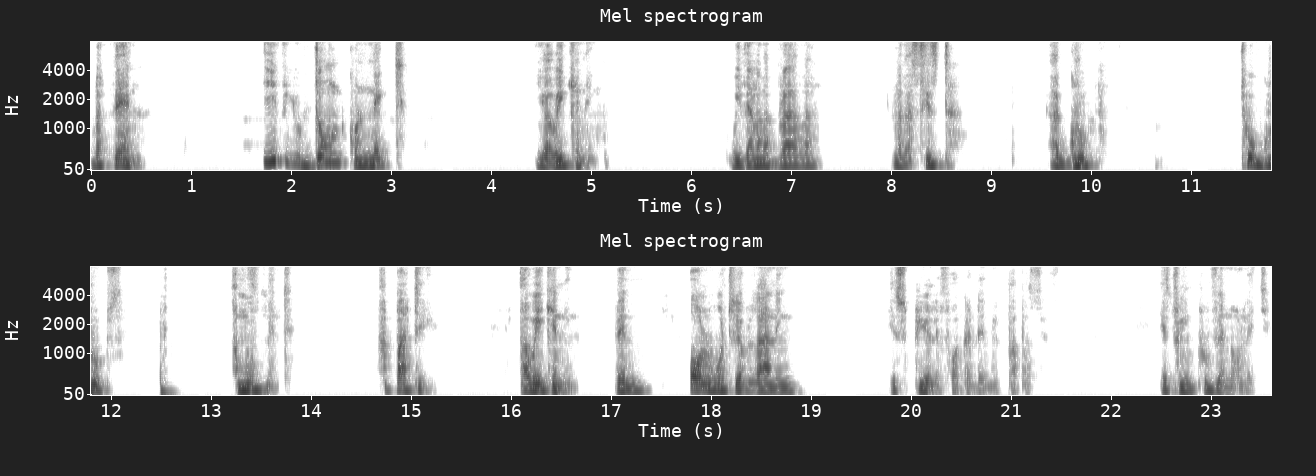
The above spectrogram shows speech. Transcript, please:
But then, if you don't connect your awakening with another brother, another sister, a group, two groups, a movement, a party, awakening, then all what you're learning is purely for academic purposes. Is to improve your knowledge.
